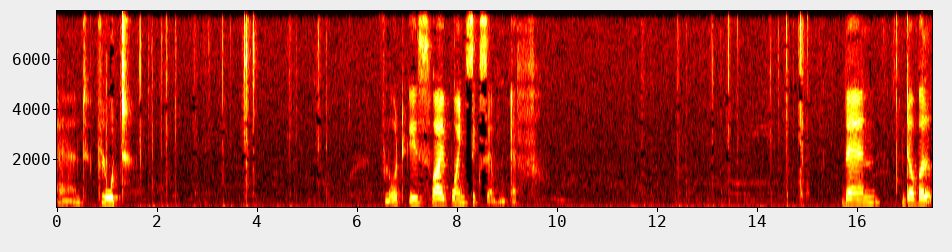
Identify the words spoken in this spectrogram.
And float float is 5.67 f. Then double.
